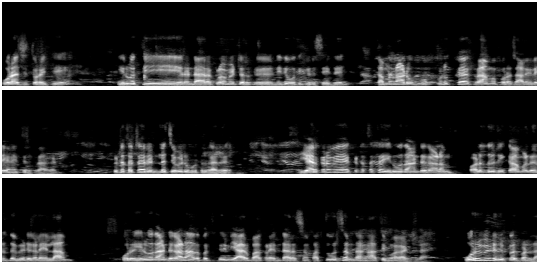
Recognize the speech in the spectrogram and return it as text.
ஊராட்சித்துறைக்கு இருபத்தி ரெண்டாயிரம் கிலோமீட்டருக்கு நிதி ஒதுக்கீடு செய்து தமிழ்நாடு முழுக்க கிராமப்புற சாலைகளை இணைத்திருக்கிறார்கள். கிட்டத்தட்ட ரெண்டு லட்சம் வீடு கொடுத்துருக்காரு. ஏற்கனவே கிட்டத்தட்ட இருபது ஆண்டு காலம் பழுது நிற்காமல் இருந்த வீடுகளை எல்லாம் ஒரு இருபது ஆண்டு காலம் அதை பற்றி திரும்பி யாரும் பார்க்கல. எந்த அரசும் பத்து வருஷம் இருந்தாங்க அதிமுக ஆட்சியில் ஒரு வீடு ரிப்பேர் பண்ணல.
